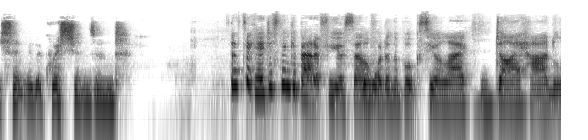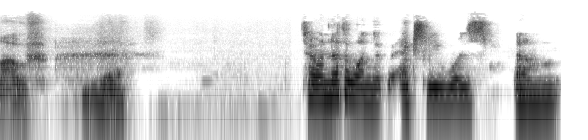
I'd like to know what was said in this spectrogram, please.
sent me the questions, and that's okay. Just think about it for yourself. What are the books you're like die hard love? Yeah. So another one that actually was um,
